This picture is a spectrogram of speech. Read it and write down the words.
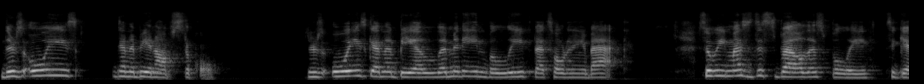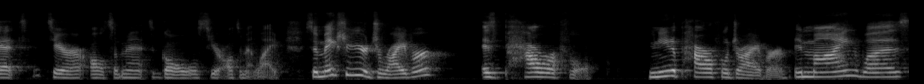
There's always going to be an obstacle. There's always going to be a limiting belief that's holding you back. So we must dispel this belief to get to your ultimate goals, your ultimate life. So make sure your driver is powerful. You need a powerful driver. And mine was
